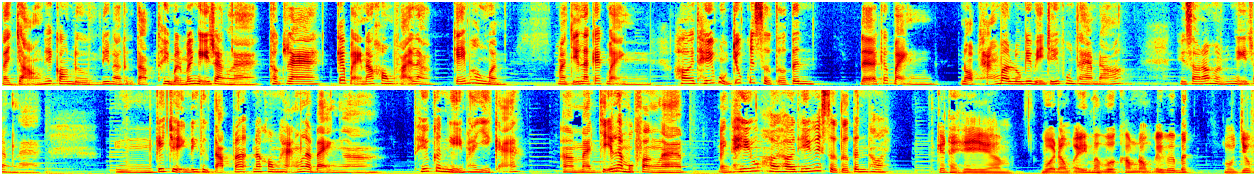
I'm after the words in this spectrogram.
lại chọn cái con đường đi vào thực tập. Thì mình mới nghĩ rằng là thật ra các bạn đó không phải là kém hơn mình mà chỉ là các bạn hơi thiếu một chút cái sự tự tin để các bạn nộp thẳng vào luôn cái vị trí full time đó. Thì sau đó mình mới nghĩ rằng là cái chuyện đi thực tập đó nó không hẳn là bạn uh, thiếu kinh nghiệm hay gì cả. Uh, mà chỉ là một phần là bạn thiếu hơi hơi thiếu cái sự tự tin thôi cái này thì ờ, vừa đồng ý mà vừa không đồng ý với bích một chút.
